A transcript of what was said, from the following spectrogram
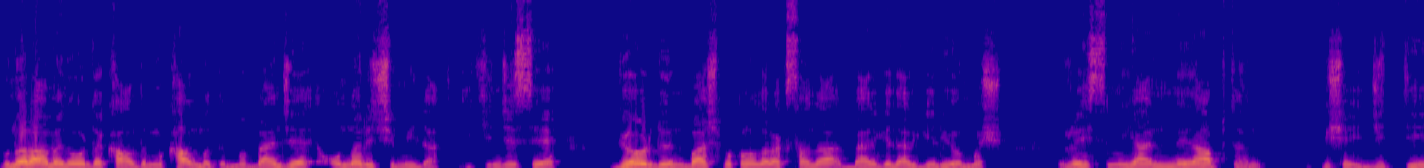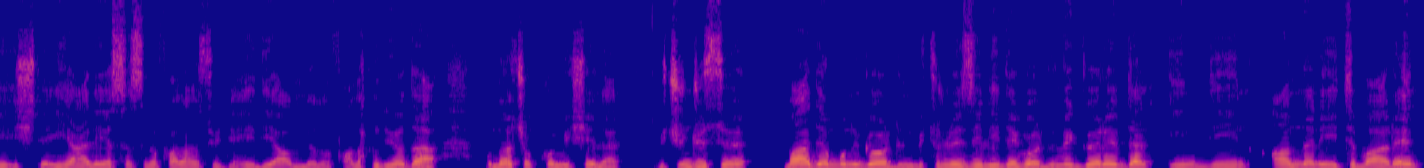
Buna rağmen orada kaldı mı kalmadı mı? Bence onlar için milat. İkincisi gördün başbakan olarak sana belgeler geliyormuş. Resmi yani ne yaptın? Bir şey ciddi işte ihale yasasını falan söylüyor. Hediye almayalım falan diyor da bunlar çok komik şeyler. Üçüncüsü madem bunu gördün, bütün rezilliği de gördün ve görevden indiğin andan itibaren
